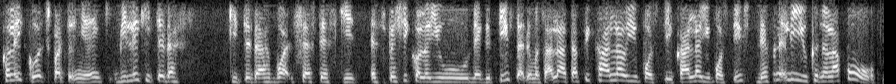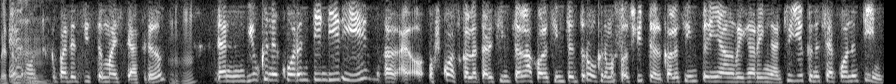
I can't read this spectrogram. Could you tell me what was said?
kalau ikut sepatutnya, bila kita dah kita dah buat self test kit especially kalau you negatif tak ada masalah tapi kalau you positif kalau you positif definitely you kena lapor Betul. Eh, kepada sistem MySejahtera mm-hmm. dan you kena quarantine diri uh, of course kalau tak ada simptom lah kalau simptom teruk kena masuk hospital kalau simptom yang ringan-ringan tu you kena self quarantine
